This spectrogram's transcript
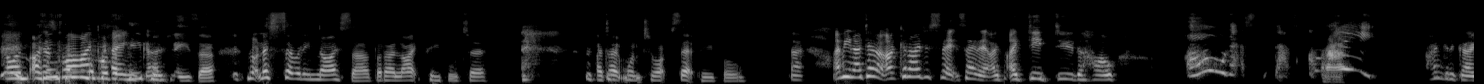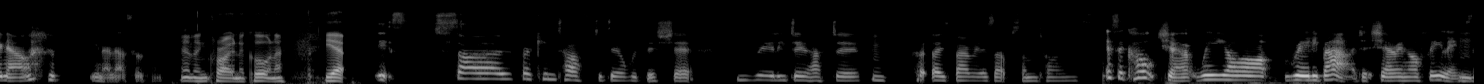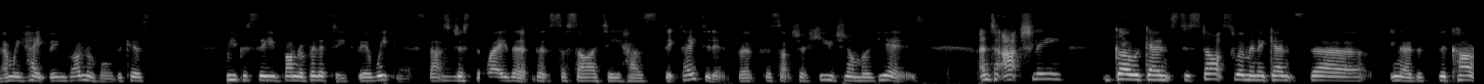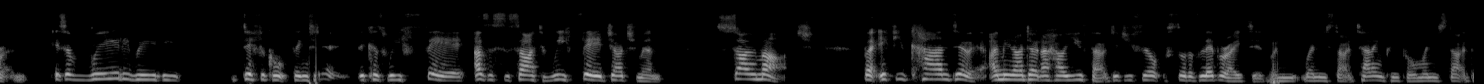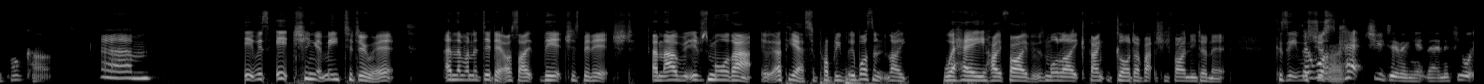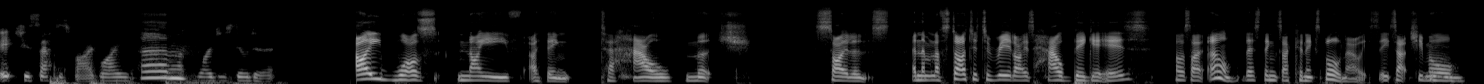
No, I'm, I 'Cause think I'm more of a people goes- pleaser. Not necessarily nicer, but I like people to. I don't want to upset people. I mean, I don't. I- Can I just say say that I, I did do the whole. Oh, that's that's great. I'm gonna go now. you know that sort of thing. and then cry in a corner. Yeah. It's so freaking tough to deal with this shit. You really do have to Hmm. Put those barriers up sometimes. As a culture, we are really bad at sharing our feelings, Mm. and we hate being vulnerable because we perceive vulnerability to be a weakness. That's Mm. just the way that that society has dictated it for for such a huge number of years, and to actually go against to start swimming against the you know the, the current is a really really difficult thing to do because we fear as a society we fear judgment so much but if you can do it i mean i don't know how you felt did you feel sort of liberated when you when you started telling people and when you started the podcast Um, it was itching at me to do it, and then when I did it, I was like, the itch has been itched, and I, it was more that. yes yeah, so probably it wasn't like, well, hey, high five. It was more like, thank God, I've actually finally done it, because it was so just. what's kept you doing it then if your itch is satisfied why Um, why, why do you still do it I was naive, I think, to how much silence. And then when I've started to realize how big it is, I was like, oh, there's things I can explore now. It's it's actually more Mm.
